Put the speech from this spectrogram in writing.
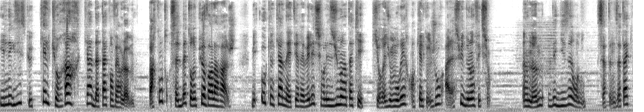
il n'existe que quelques rares cas d'attaque envers l'homme. Par contre, cette bête aurait pu avoir la rage, mais aucun cas n'a été révélé sur les humains attaqués, qui auraient dû mourir en quelques jours à la suite de l'infection. Un homme déguisé en loup. Certaines attaques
